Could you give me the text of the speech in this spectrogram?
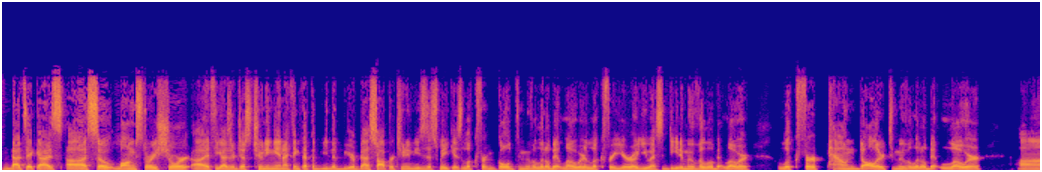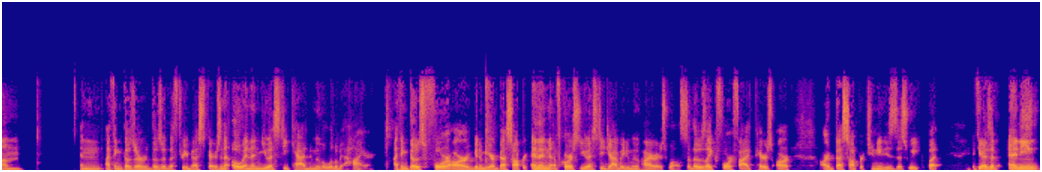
that's it, guys. Uh, so long story short, uh, if you guys are just tuning in, I think that the, the, your best opportunities this week is look for gold to move a little bit lower, look for Euro USD to move a little bit lower, look for pound dollar to move a little bit lower. Um, and I think those are those are the three best pairs. And oh, and then USD CAD to move a little bit higher. I think those four are going to be our best opportunity. And then of course USD JABY to move higher as well. So those like four or five pairs are our best opportunities this week. But if you guys have any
